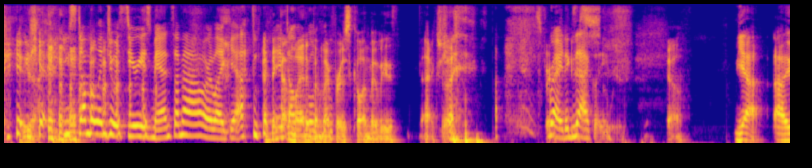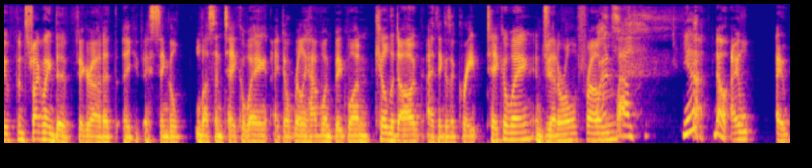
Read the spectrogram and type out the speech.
Yeah. you stumble into a serious man somehow, or like, yeah. I think that might have been my first Coen movie, actually. It's very- Right, exactly. Yeah. Yeah, I've been struggling to figure out a, a, a single lesson takeaway. I don't really have one big one. Kill the dog, I think, is a great takeaway in general from. What? Wow. Yeah, no, I, I,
